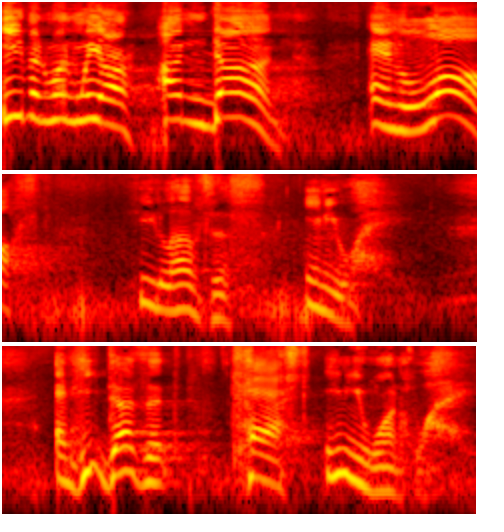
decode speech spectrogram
even when we are undone and lost. He loves us anyway. And he doesn't cast anyone away.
